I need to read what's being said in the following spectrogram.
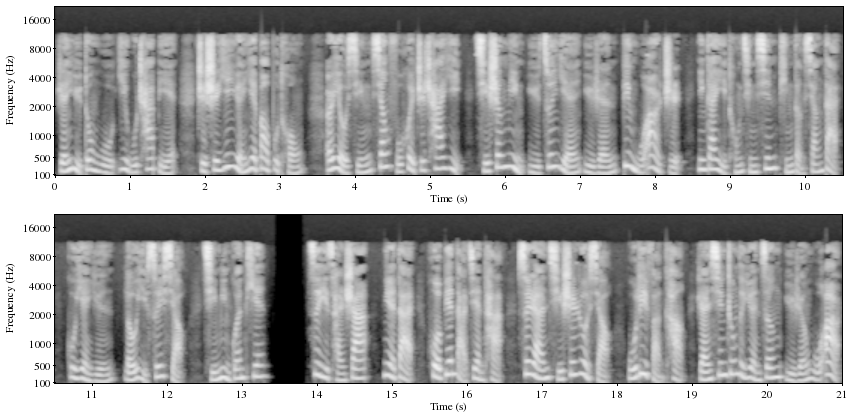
人与动物亦无差别，只是因缘业报不同而有形相符会之差异。其生命与尊严与人并无二致，应该以同情心平等相待。故谚云：“蝼蚁虽小，其命关天。”恣意残杀、虐待或鞭打践踏，虽然其身弱小。无力反抗，然心中的怨憎与人无二，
